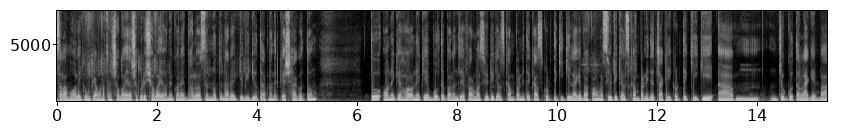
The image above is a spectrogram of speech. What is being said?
আসসালামু আলাইকুম, কেমন আছেন সবাই? আশা করি সবাই অনেক অনেক ভালো আছেন। নতুন আরও একটি ভিডিওতে আপনাদেরকে স্বাগতম। তো অনেকে অনেকে বলতে পারেন যে ফার্মাসিউটিক্যালস কোম্পানিতে কাজ করতে কি কি লাগে বা ফার্মাসিউটিক্যালস কোম্পানিতে চাকরি করতে কি কি যোগ্যতা লাগে বা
